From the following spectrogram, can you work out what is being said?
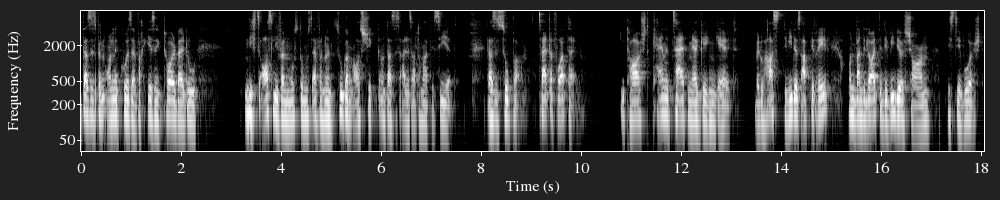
das ist beim Online-Kurs einfach irrsinnig toll, weil du nichts ausliefern musst. Du musst einfach nur einen Zugang ausschicken und das ist alles automatisiert. Das ist super. Zweiter Vorteil. Du tauscht keine Zeit mehr gegen Geld, weil du hast die Videos abgedreht und wann die Leute die Videos schauen, ist dir wurscht,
